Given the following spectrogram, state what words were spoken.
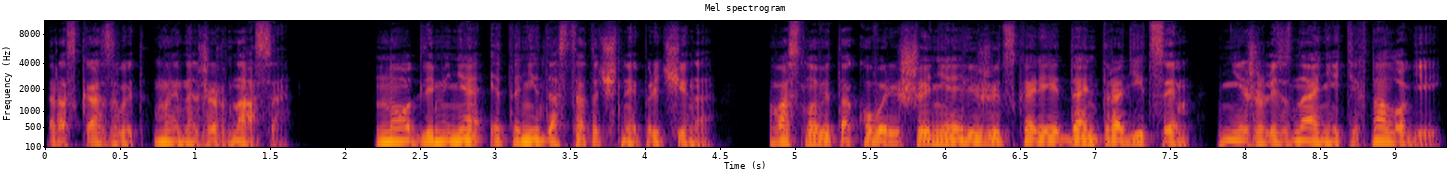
рассказывает менеджер НАСА. Но для меня это недостаточная причина. В основе такого решения лежит скорее дань традициям, нежели знание технологий.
